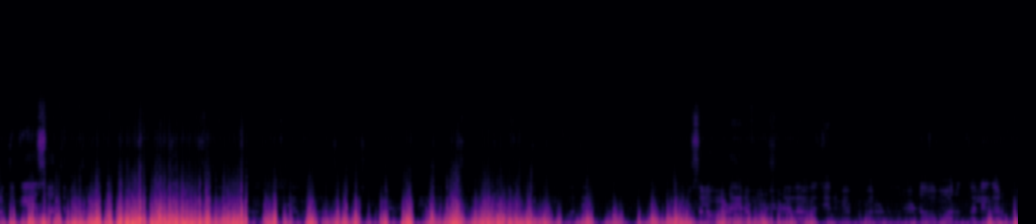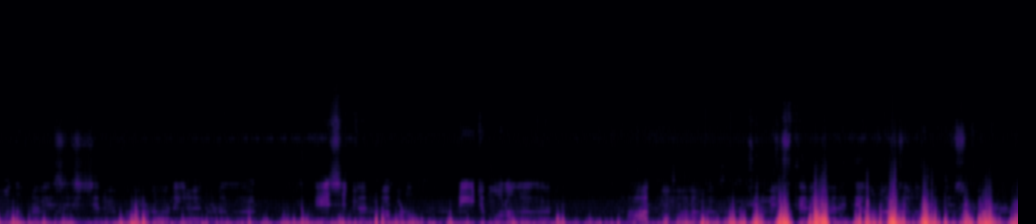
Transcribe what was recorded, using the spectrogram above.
అందుకే సత్యవతి ముసలివాడైన మనుషుడు ఎలాగ జన్మింపగలడు రెండవ మారు తల్లి గర్భమందు ప్రవేశించి జన్మింపగలడు అని ఆయన అడుగుగా ఏసిట్లను ఒకడు నీటి మూలంగా గాను ఆత్మ మూలంగా గాను జన్మించితేనే కానీ దేవుని రాజ్యంలో ప్రవేశించాడని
